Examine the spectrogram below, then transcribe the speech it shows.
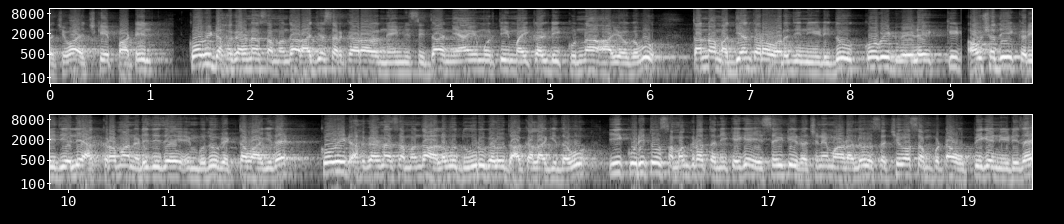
ಸಚಿವ ಎಚ್ ಕೆ ಪಾಟೀಲ್, ಕೋವಿಡ್ ಹಗರಣ ಸಂಬಂಧ ರಾಜ್ಯ ಸರ್ಕಾರ ನೇಮಿಸಿದ್ದ ನ್ಯಾಯಮೂರ್ತಿ ಮೈಕಲ್ ಡಿ ಕುನ್ನಾ ಆಯೋಗವು ತನ್ನ ಮಧ್ಯಂತರ ವರದಿ ನೀಡಿದ್ದು, ಕೋವಿಡ್ ವೇಳೆ ಕಿಟ್ ಔಷಧಿ ಖರೀದಿಯಲ್ಲಿ ಅಕ್ರಮ ನಡೆದಿದೆ ಎಂಬುದು ವ್ಯಕ್ತವಾಗಿದೆ. ಕೋವಿಡ್ ಹಗರಣ ಸಂಬಂಧ ಹಲವು ದೂರುಗಳು ದಾಖಲಾಗಿದ್ದವು. ಈ ಕುರಿತು ಸಮಗ್ರ ತನಿಖೆಗೆ ಎಸ್ಐಟಿ ರಚನೆ ಮಾಡಲು ಸಚಿವ ಸಂಪುಟ ಒಪ್ಪಿಗೆ ನೀಡಿದೆ.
